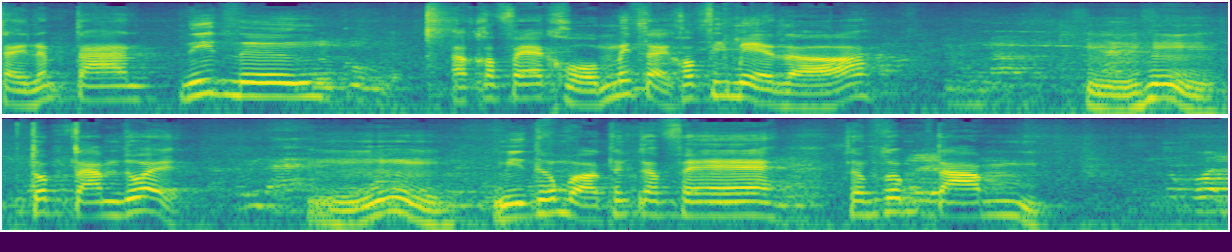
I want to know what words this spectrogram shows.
ใส่น้ำตาลนิดนึงเอากาแฟขมไม่ใส่คอฟฟี่เมดเหรอหื มหืมต้มตำด้วยหืมมีทั้งบอกทั้งกาแฟทั้งส้มตำทุกคน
